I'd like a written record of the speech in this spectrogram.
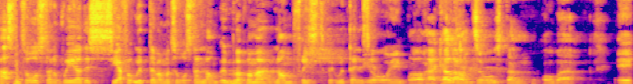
Passend zu Ostern, obwohl ich ja das sehr verurteile, wenn man zu Ostern Lamm, überhaupt wenn man Lamm frisst, beurteile ich es ja. Ja, ich brauche auch kein Lamm zu Ostern, aber eh.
